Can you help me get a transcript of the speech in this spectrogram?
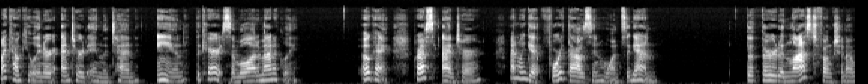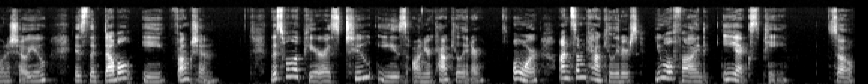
my calculator entered in the 10 and the caret symbol automatically. Okay, press enter, and we get 4,000 once again. The third and last function I want to show you is the double E function. This will appear as two E's on your calculator, or on some calculators you will find EXP. So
